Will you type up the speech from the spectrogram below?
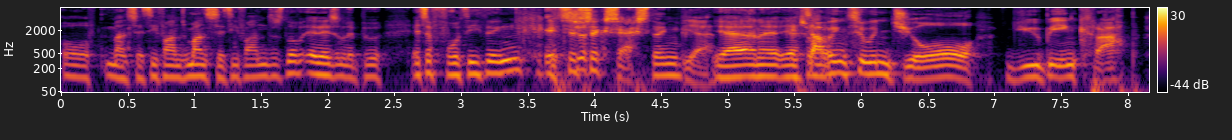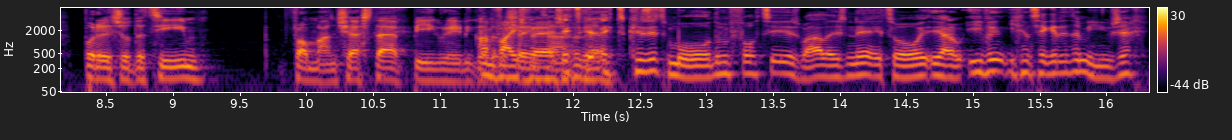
or Man City fans, Man City fans and stuff. It is a Liverpool, it's a footy thing. It's, it's a success thing. Yeah. Yeah. And, uh, yeah it's so having to endure you being crap, but it's other team from Manchester being really good And at the vice same versa. time. It's Yeah. it's because it's more than footy as well, isn't it? It's all you know. Even you can take it into music.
